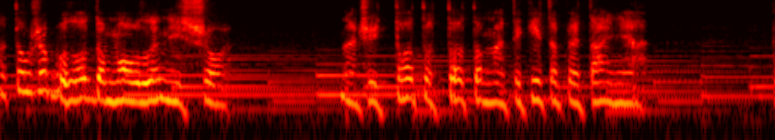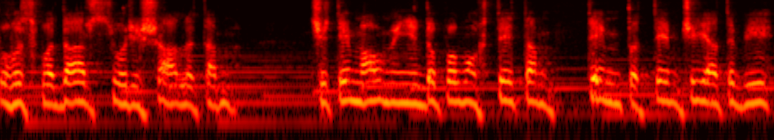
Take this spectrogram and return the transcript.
А то вже було домовленість, що значить, то-то, то-то ми такі-то питання по господарству рішали там, чи ти мав мені допомогти там тим-то, тим, чи я тобі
